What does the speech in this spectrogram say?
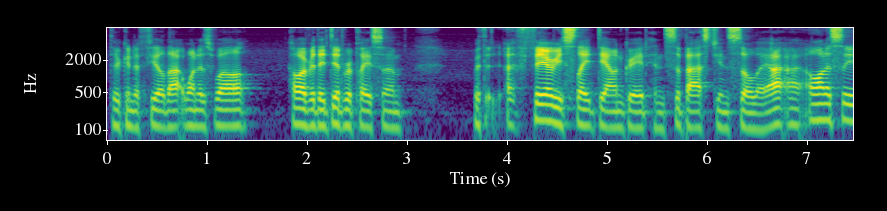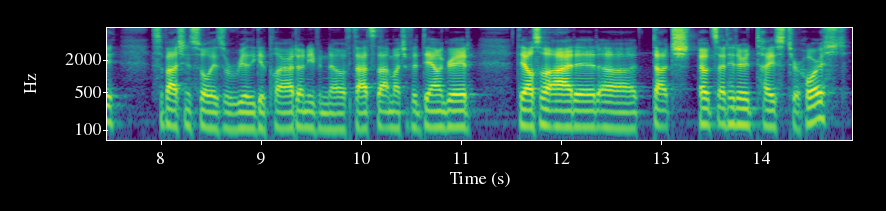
They're going to feel that one as well. However, they did replace him with a very slight downgrade in Sebastian Sole. I, I, honestly, Sebastian Sole is a really good player. I don't even know if that's that much of a downgrade. They also added uh, Dutch outside hitter Thijs ter Horst,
